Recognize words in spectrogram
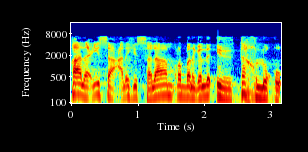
قال عيسى عليه السلام ربنا قال له إذ تخلق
